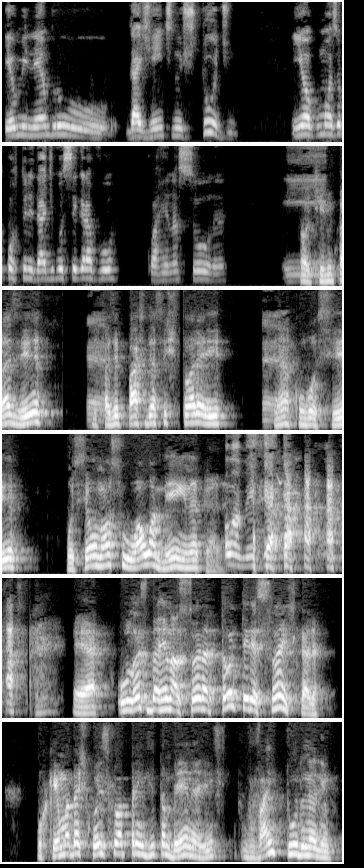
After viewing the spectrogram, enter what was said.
eu me lembro da gente no estúdio, em algumas oportunidades você gravou com a Rena Soul, né? E... Eu tive prazer é. de fazer parte dessa história aí, é. né? Com você. Você é o nosso Uau Amém, né, cara? Uau Amém. é, o lance da Rena Soul era tão interessante, cara, porque é uma das coisas que eu aprendi também, né? A gente vai em tudo, né, Linho?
